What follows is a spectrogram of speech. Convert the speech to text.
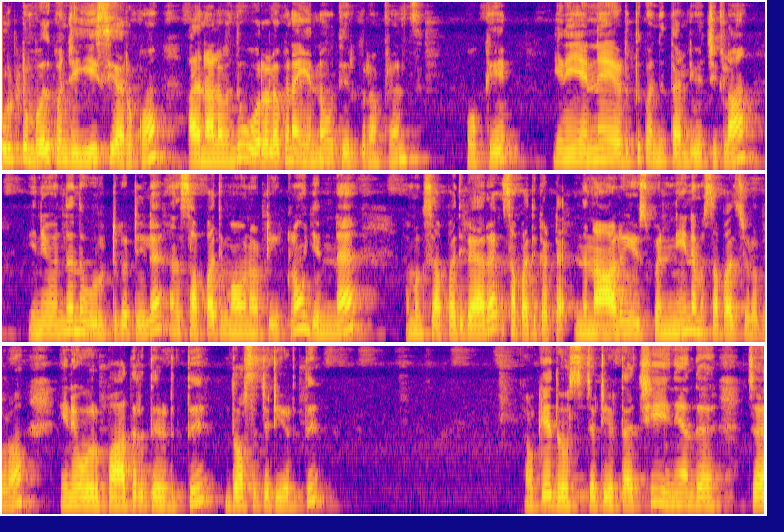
உருட்டும் போது கொஞ்சம் ஈஸியாக இருக்கும். அதனால் வந்து ஓரளவுக்கு நான் எண்ணெய் ஊற்றிருக்கிறேன் ஃப்ரெண்ட்ஸ் ஓகே இனி எண்ணெயை எடுத்து கொஞ்சம் தள்ளி வச்சுக்கலாம். இனி வந்து அந்த உருட்டுக்கட்டையில் அந்த சப்பாத்தி மாவு நட்டி இருக்கலாம். எண்ணெய் நமக்கு சப்பாத்தி வேறு சப்பாத்தி கட்டை. இந்த நாலும் யூஸ் பண்ணி நம்ம சப்பாத்தி சுட போகிறோம் இனி ஒரு பாத்திரத்தை எடுத்து தோசை சட்டி எடுத்து ஓகே தோசை சட்டி எடுத்தாச்சு. இனி அந்த ச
